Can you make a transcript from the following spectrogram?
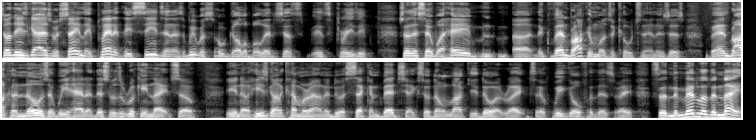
So these guys were saying they planted these seeds in us. We were so gullible. It's just, it's crazy. So they said, well, hey, uh, Van Brocklin was a coach then. And says, Van Brocklin knows that we had a, this was a rookie night. So you know, he's going to come around and do a second bed check. So don't lock your door, right? So we go for this, right? So in the middle of the night,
